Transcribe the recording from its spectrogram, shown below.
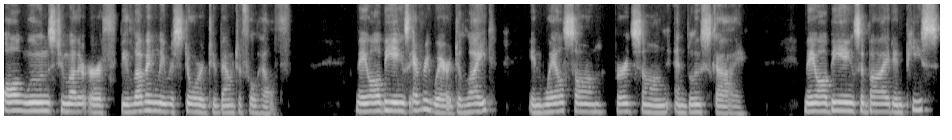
all wounds to Mother Earth be lovingly restored to bountiful health. May all beings everywhere delight in whale song, bird song, and blue sky. May all beings abide in peace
